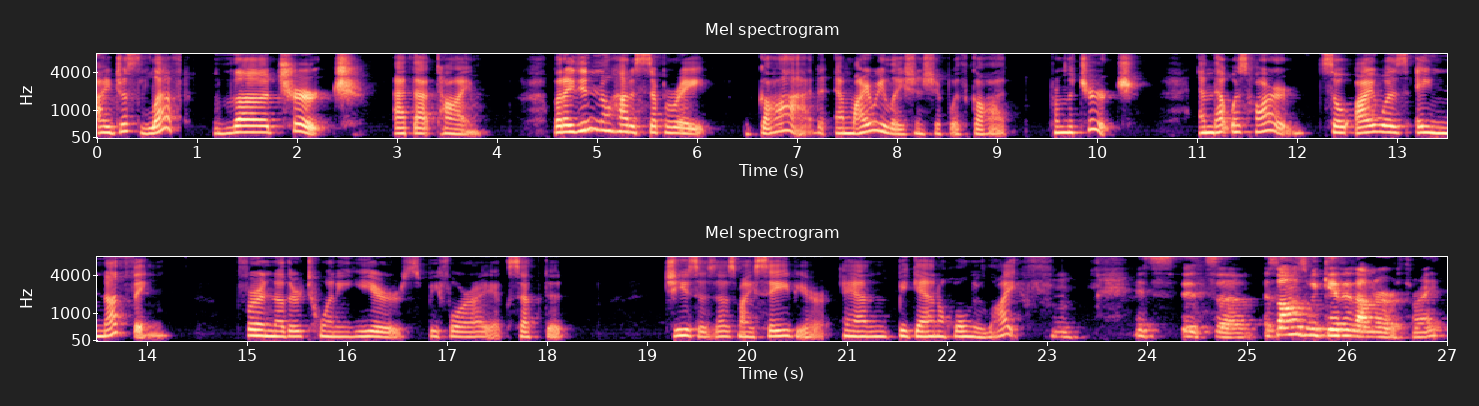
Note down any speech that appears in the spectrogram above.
I just left the church at that time. But I didn't know how to separate God and my relationship with God from the church. And that was hard. So I was a nothing for another 20 years before I accepted Jesus as my savior and began a whole new life. Hmm. It's it's uh, as long as we get it on earth, right?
